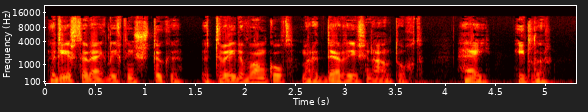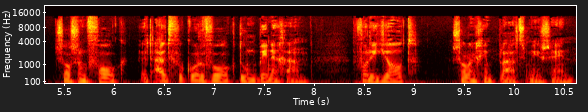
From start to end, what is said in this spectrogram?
Het Eerste Rijk ligt in stukken, het tweede wankelt, maar het derde is in aantocht. Hij, Hitler, zal zijn volk, het uitverkoren volk, doen binnengaan. Voor de Jood zal er geen plaats meer zijn.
